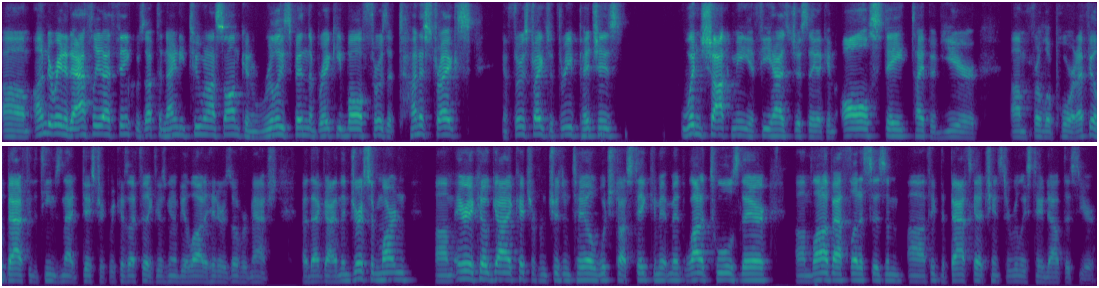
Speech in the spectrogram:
um, underrated athlete. I think was up to 92 when I saw him. Can really spin the breaking ball, throws a ton of strikes, and throws strikes with three pitches. Wouldn't shock me if he has just a, like an all state type of year um, for Laporte. I feel bad for the teams in that district because I feel like there's going to be a lot of hitters overmatched by that guy. And then Jerson Martin, um, area code guy, catcher from Chisholm Trail, Wichita State commitment, a lot of tools there, um, a lot of athleticism. Uh, I think the bats got a chance to really stand out this year.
